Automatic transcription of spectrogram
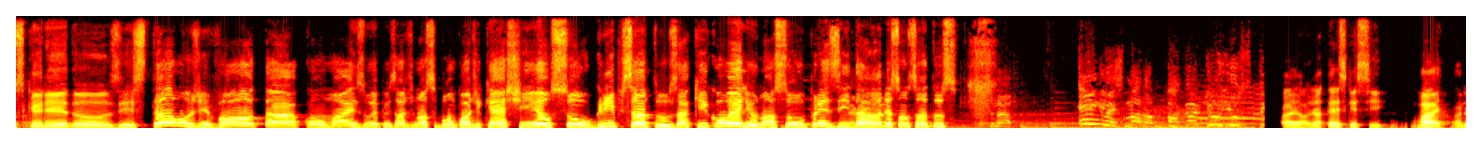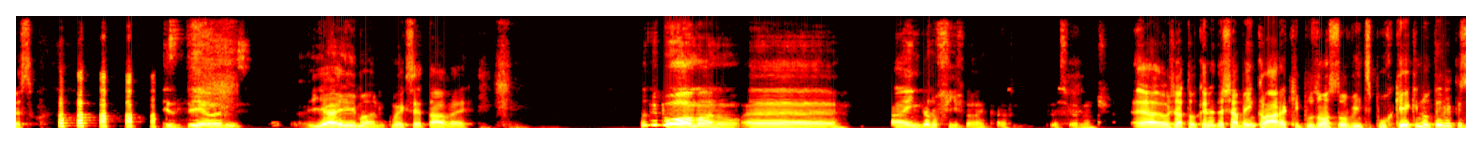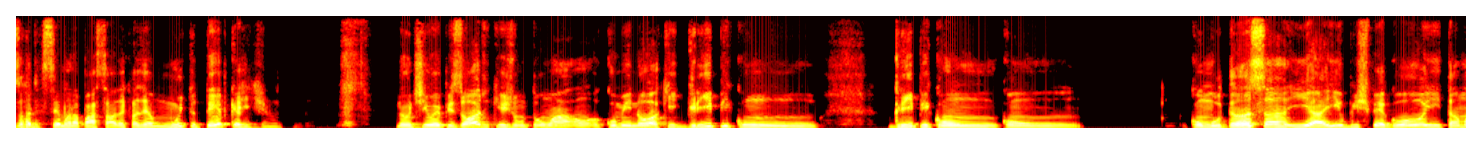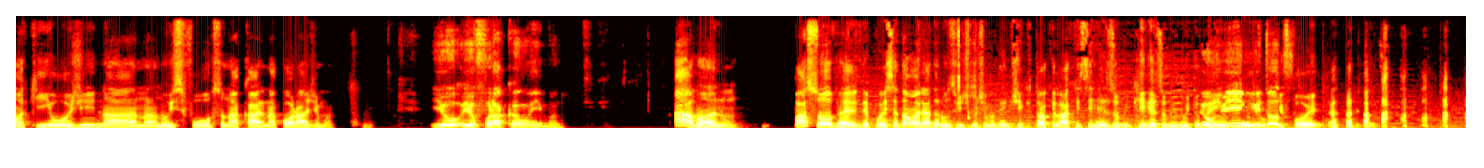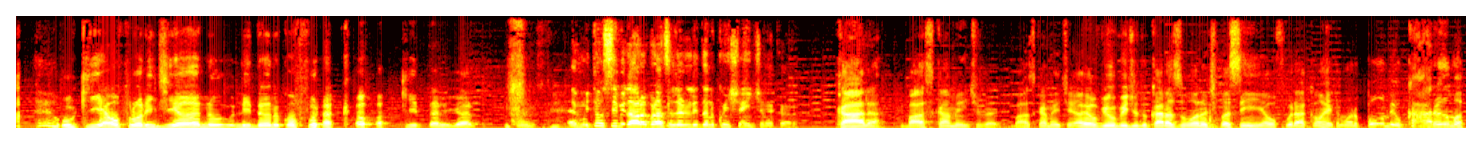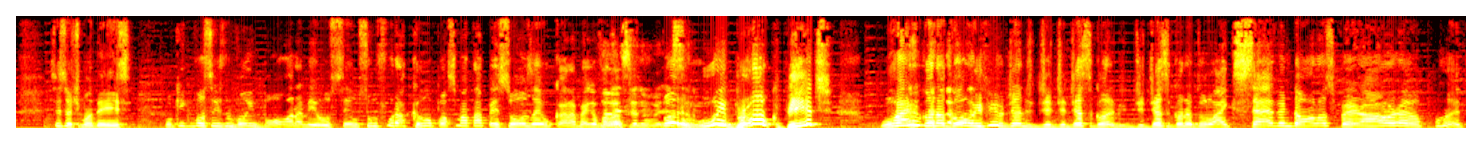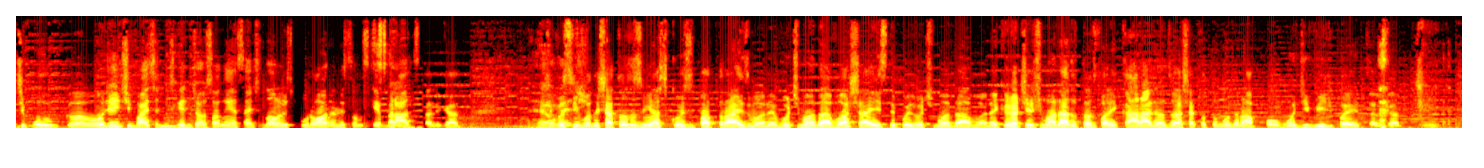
Meus queridos, estamos de volta com mais um episódio do nosso bom podcast. Eu sou o Grip Santos, aqui com ele, o nosso presida Anderson Santos. Aí, ó, já até esqueci. Vai, Anderson. Senhores. E aí, mano, como é que você tá, velho? Tudo de boa, mano. É... Ainda no FIFA, né, cara? Impressionante. É, eu já tô querendo deixar bem claro aqui pros nossos ouvintes por que, que não teve episódio semana passada, que fazia muito tempo que a gente não tinha um episódio que juntou uma. um- culminou aqui gripe com. gripe com. com. com mudança, e aí o bicho pegou e estamos aqui hoje na, na- no esforço, na cara e na coragem, mano. E o, e o furacão aí, mano? Ah, mano. Passou, velho. Depois você dá uma olhada nos vídeos que eu te mandei no TikTok lá, que se resume, que resume muito Eu bem vi, o, que, o que foi. o que é o floridiano lidando com o furacão aqui, tá ligado? É muito similar ao brasileiro lidando com enchente, né, cara? Cara, basicamente, velho. Basicamente. Aí eu vi o vídeo do cara zoando, tipo assim, é o furacão reclamando, pô, meu, caramba, não sei se eu te mandei esse. Por que, que vocês não vão embora, meu? Eu sou- um furacão, eu posso matar pessoas. Aí o cara pega e fala, não- eu Mano, não- we broke, bitch. Where are you gonna go if you just, ju- ju- just gonna, just gonna do like 7 dollars per hour? Tipo, onde a gente vai se a gente, a gente só ganha 7 dólares por hora? Nós estamos quebrados, tá ligado? Tipo Realmente. assim, vou deixar todas as minhas coisas pra trás, mano. Eu vou te mandar, vou achar esse depois, vou te mandar, mano. É que eu já tinha te mandado tanto, falei, caralho, antes eu achar que eu tô mandando uma um monte de vídeo pra ele, tá ligado?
